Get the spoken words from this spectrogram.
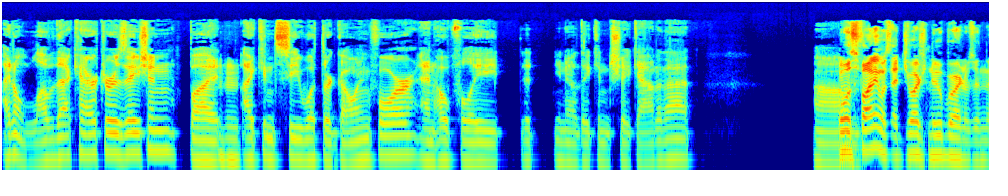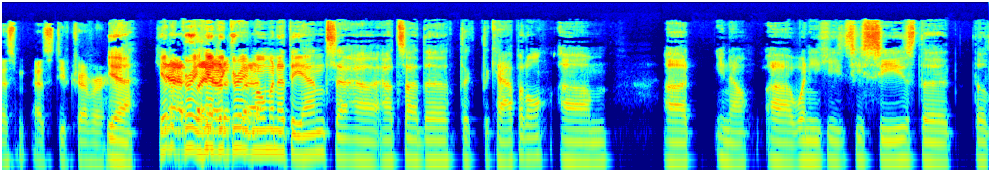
I don't love that characterization, but Mhm. I can see what they're going for, and hopefully that you know they can shake out of that. Um, what was funny was that George Newbern was in this as Steve Trevor. yeah, he had a great I he had a great that. moment at the end uh, outside the the, the Capitol. Um, uh, you know, uh, when he, he he sees the, the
